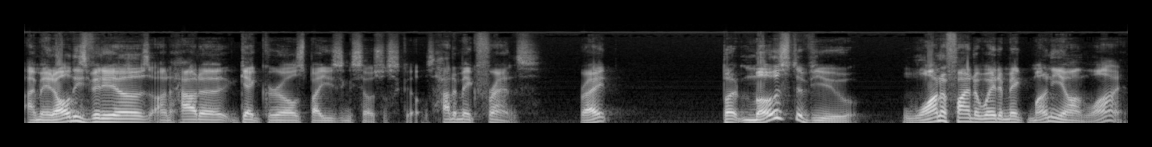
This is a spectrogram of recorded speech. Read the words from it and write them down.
I made all these videos on how to get girls by using social skills, how to make friends, right? But most of you want to find a way to make money online.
